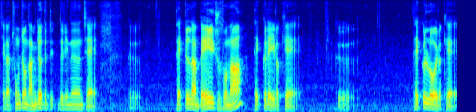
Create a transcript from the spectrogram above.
제가 종종 남겨드리는 제 그 댓글란 메일 주소나 댓글에 이렇게 그 댓글로 이렇게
